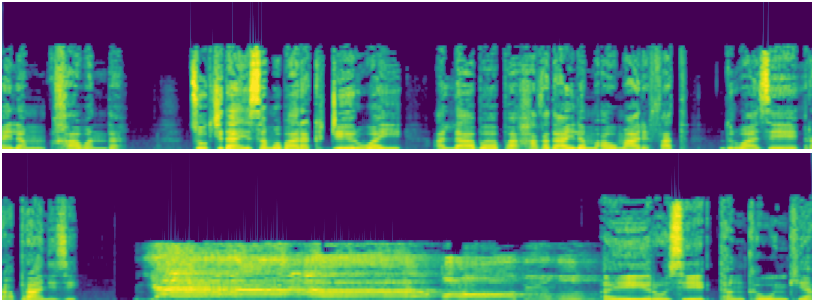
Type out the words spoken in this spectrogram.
علم خاونده څوک چې دا اسم مبارک ډیر وایي الله به په هغه د علم او معرفت دروازې راپرانیزي يا قابض ای روزي تنګ کوونکیه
